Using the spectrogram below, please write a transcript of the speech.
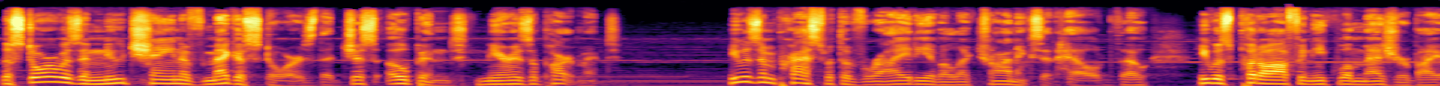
The store was a new chain of megastores that just opened near his apartment. He was impressed with the variety of electronics it held, though he was put off in equal measure by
